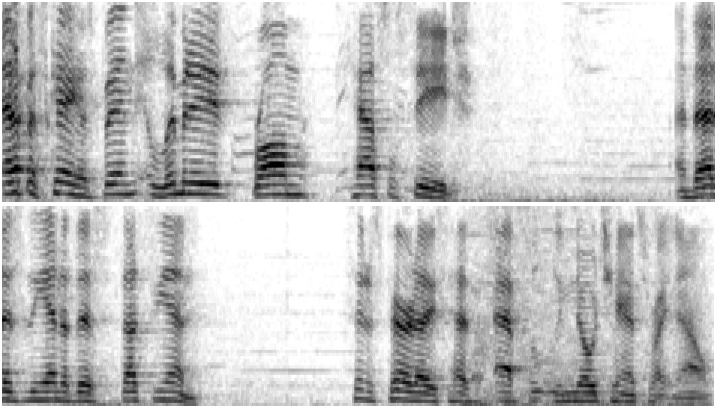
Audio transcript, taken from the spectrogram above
FSK has been eliminated from Castle Siege. And that is the end of this. That's the end. Sinner's Paradise has absolutely no chance right now.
